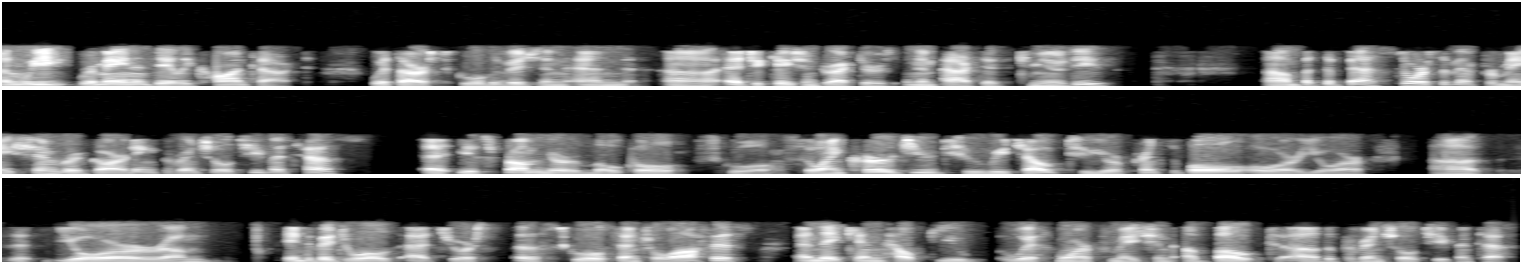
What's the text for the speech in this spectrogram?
And we remain in daily contact with our school division and uh, education directors in impacted communities. Um, but the best source of information regarding provincial achievement tests uh, is from your local school. So I encourage you to reach out to your principal or your uh, your um, individuals at your uh, school central office, and they can help you with more information about uh, the provincial achievement tests.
